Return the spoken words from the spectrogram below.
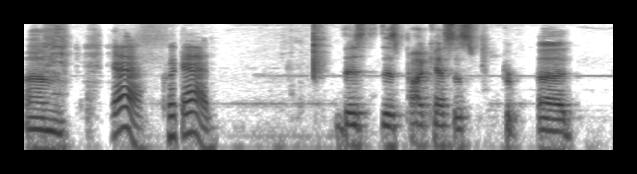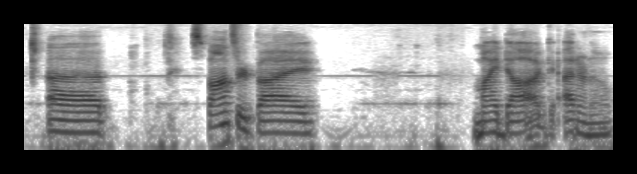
Um, Yeah, quick ad. this this podcast is uh, uh, sponsored by my dog. I don't know.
